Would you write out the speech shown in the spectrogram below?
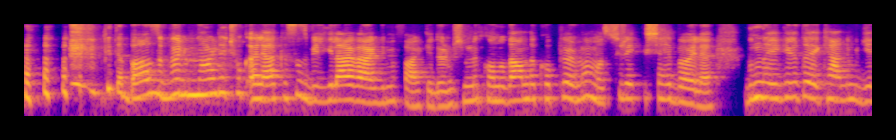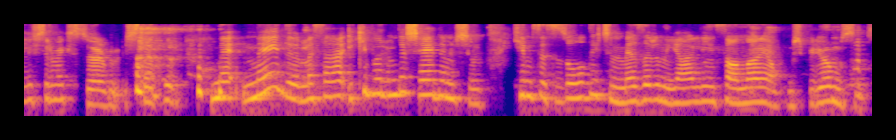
bir de bazı bölümlerde çok alakasız bilgiler verdiğimi fark ediyorum. Şimdi konudan da kopuyorum ama sürekli şey böyle. Bununla ilgili de kendimi geliştirmek istiyorum. İşte ne, neydi? Mesela iki bölümde şey demişim. Kimsesiz olduğu için mezarını yerli insanlar yapmış biliyor musunuz?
